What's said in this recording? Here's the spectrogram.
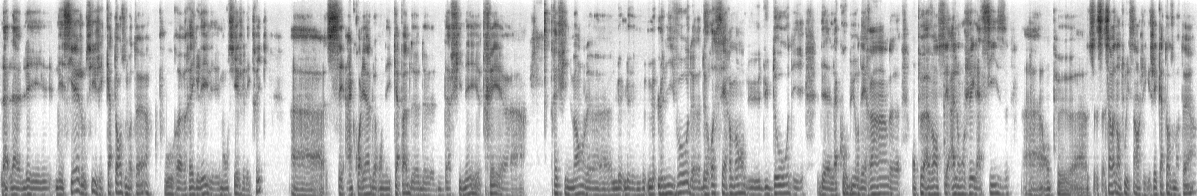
la- la- les, les sièges aussi, j'ai 14 moteurs pour euh, régler les, mon siège électrique. C'est incroyable, on est capable de- de- d'affiner très, très finement le, le- niveau de, resserrement du, dos, de la courbure des reins. on peut avancer, allonger l'assise. euh, on peut, euh, ça, va dans tous les sens. J'ai j'ai 14 moteurs.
